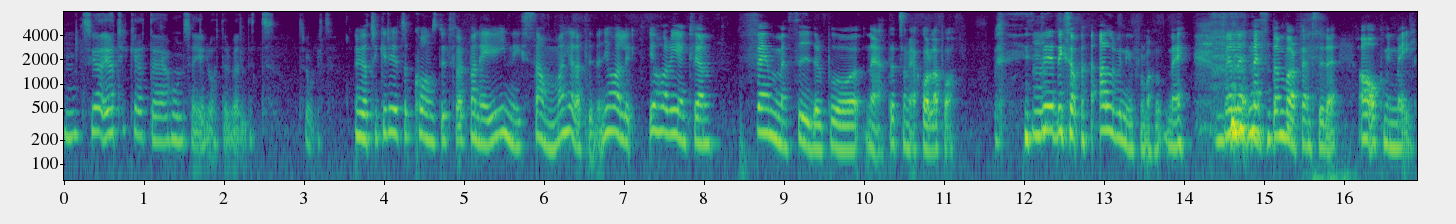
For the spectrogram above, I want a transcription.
Mm. Så jag, jag tycker att det hon säger låter väldigt troligt. Och jag tycker det är så konstigt för att man är ju inne i samma hela tiden. Jag har, jag har egentligen fem sidor på nätet som jag kollar på. Mm. Det är liksom all min information, nej. Men nä- nästan bara fem sidor. Ja, och min mail.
